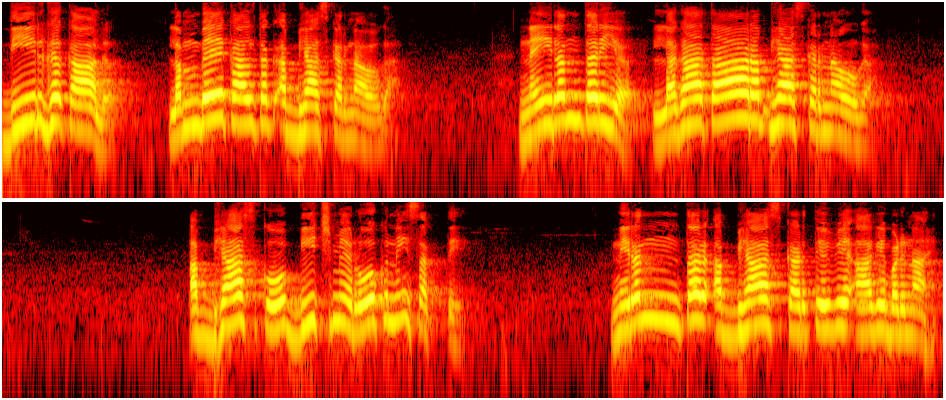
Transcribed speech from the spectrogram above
दीर्घ काल लंबे काल तक अभ्यास करना होगा। नैरंतर्य, लगातार अभ्यास करना होगा। अभ्यास को बीच में रोक नहीं सकते। निरंतर अभ्यास करते हुए आगे बढ़ना है।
